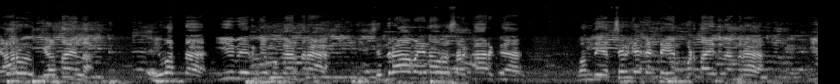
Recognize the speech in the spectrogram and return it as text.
ಯಾರು ಕೇಳ್ತಾ ಇಲ್ಲ. ಇವತ್ತ ಈ ವೇದಿಕೆ ಮುಖಾಂತರ ಸಿದ್ದರಾಮಯ್ಯನವರ ಸರ್ಕಾರಕ್ಕೆ ಒಂದು ಎಚ್ಚರಿಕೆ ಗಂಟೆ ಏನು ಕೊಡ್ತಾ ಇದ್ವಿ ಅಂದ್ರೆ ಈ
